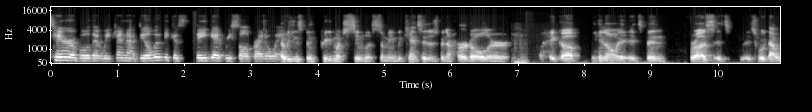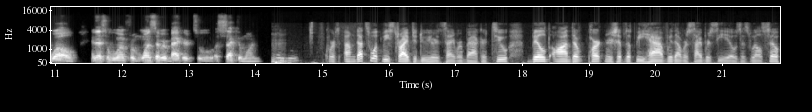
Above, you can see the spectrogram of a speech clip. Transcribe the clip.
terrible that we cannot deal with because they get resolved right away. Everything's been pretty much seamless. I mean, we can't say there's been a hurdle or mm-hmm. a hiccup. You know, it, has been for us. It's it's worked out well, and that's what we went from one cyberbacker to a second one. Mm-hmm. Course. Um, that's what we strive to do here at Cyberbacker to build on the partnerships that we have with our cyber CEOs as well. So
